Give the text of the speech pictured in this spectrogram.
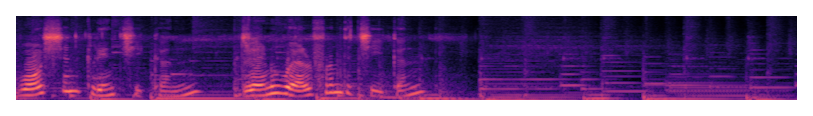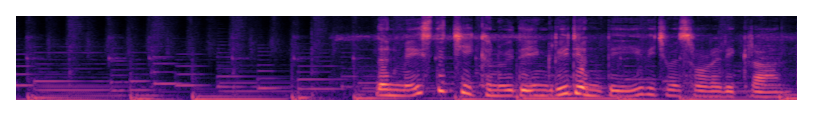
Wash and clean chicken, drain well from the chicken. Then mix the chicken with the ingredient B which was already ground.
